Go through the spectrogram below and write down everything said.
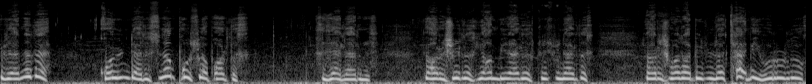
Üzerine de koyun derisinden pos yapardık. Hızı'larımız. Yarışırdık, yan binerdik, düz binerdik. Yarışmada birbirine temih vururduk.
